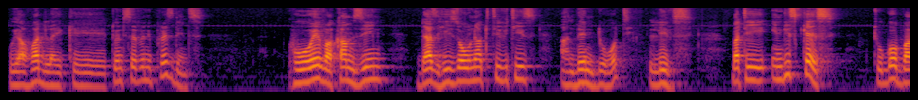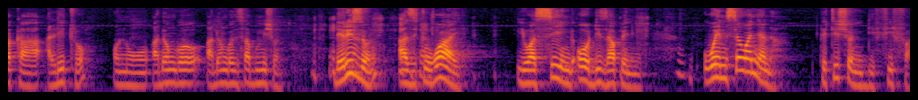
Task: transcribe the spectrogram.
we have had like uh, 27 presidents. Whoever comes in does his own activities and then do what leaves. But uh, in this case, to go back uh, a little on Adongo Adongo's submission, the reason as to why you are seeing all this happening when Sewanyana petitioned the FIFA,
